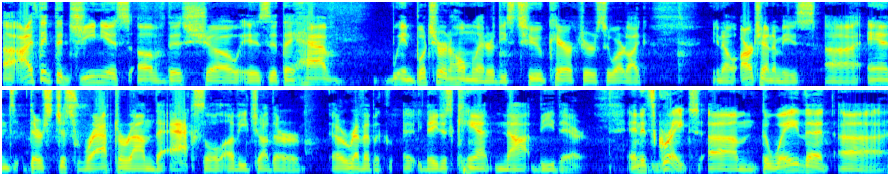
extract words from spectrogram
Uh, I think the genius of this show is that they have in Butcher and Homelander these two characters who are like, you know, arch enemies, uh, and they're just wrapped around the axle of each other irrevocably. They just can't not be there, and it's great. Um, the way that uh,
